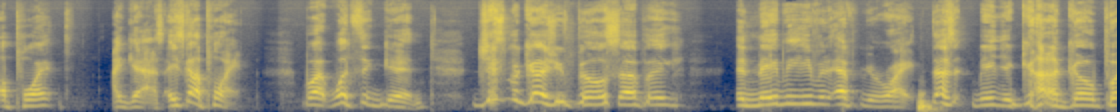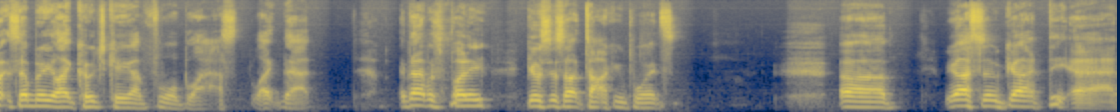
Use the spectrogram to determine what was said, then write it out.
a point, I guess. He's got a point. But once again, just because you feel something, and maybe even if you're right, doesn't mean you gotta go put somebody like Coach K on full blast like that. I thought it was funny. Gives us on talking points. Uh, we also got the uh,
